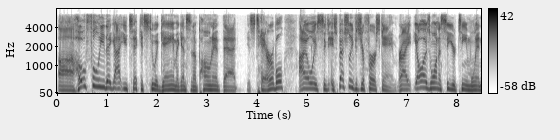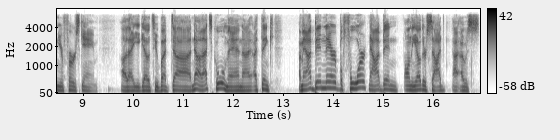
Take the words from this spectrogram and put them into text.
Uh, hopefully, they got you tickets to a game against an opponent that is terrible. I always, sug- especially if it's your first game, right? You always want to see your team win your first game uh, that you go to. But uh, no, that's cool, man. I, I think. I mean, I've been there before. Now I've been on the other side. I, I was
